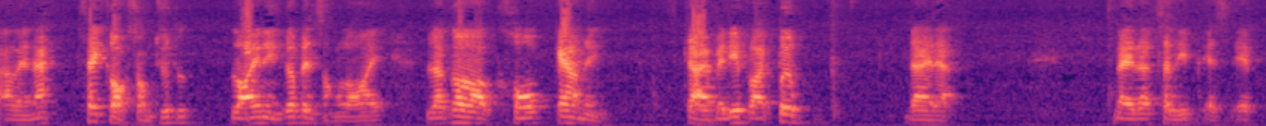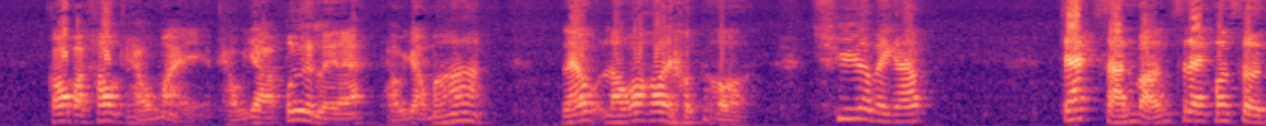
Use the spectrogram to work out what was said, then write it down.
อะไรนะไส้กรอกสองชุดร้อยหนึ่งก็เป็นสองร้อยแล้วก็โค้กแก้วหนึ่งจ่ายไปเรียบร้อยปุ๊บ ได้ละได้รับสลิป SF ก็มาเข้าแถวใหม่ แถวยาปื้ดเลยนะ แถวยาวมาก แล้วเราก็เข้าแถวต่อ เชื่อไหมครับ แจ็คสันหวังแสดงคอนเสิร์ต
